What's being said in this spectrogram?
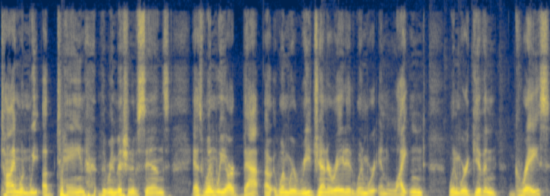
time when we obtain the remission of sins, as when we are bap- uh, when we're regenerated, when we're enlightened, when we're given grace.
